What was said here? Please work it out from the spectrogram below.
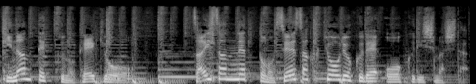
ィナンテックの提供を財産ネットの政策協力でお送りしました。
